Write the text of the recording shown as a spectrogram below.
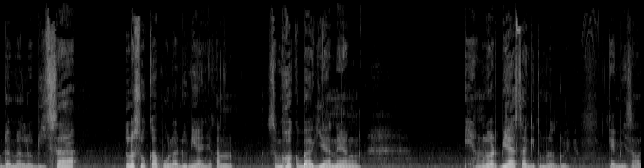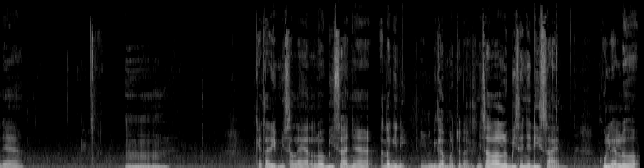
udah lo bisa lo suka pula dunianya. Kan sebuah kebahagiaan yang yang luar biasa gitu menurut gue. Kayak misalnya hmm, kayak tadi misalnya lo bisanya atau gini yang lebih gampang contohnya. Misalnya lo bisanya desain kuliah lo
